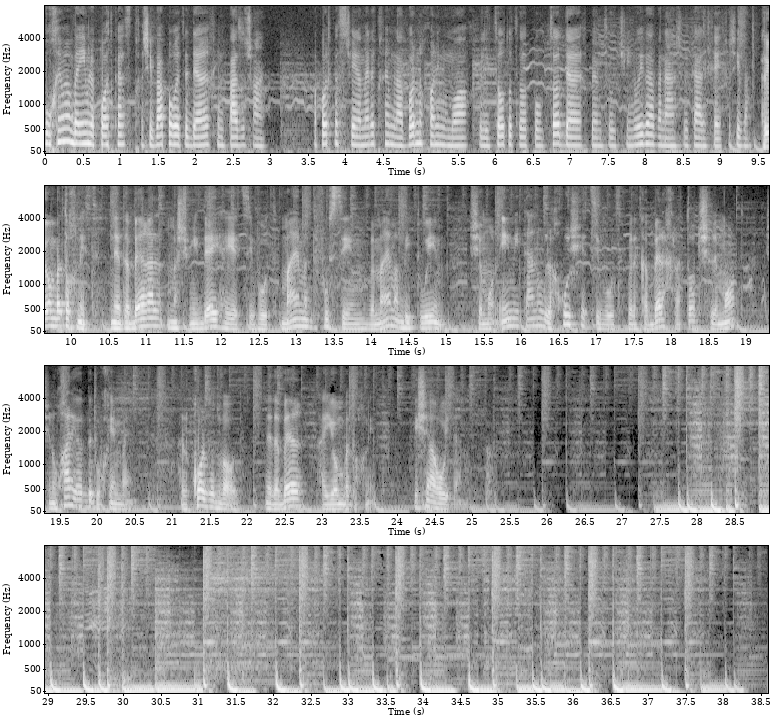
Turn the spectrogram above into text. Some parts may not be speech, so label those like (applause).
ברוכים הבאים לפודקאסט חשיבה פורצת דרך עם פז אושרן. הפודקאסט שילמד אתכם לעבוד נכון עם המוח וליצור תוצאות פורצות דרך באמצעות שינוי והבנה של תהליכי חשיבה. היום בתוכנית נדבר על משמידי היציבות, מהם הדפוסים ומהם הביטויים שמונעים מאיתנו לחוש יציבות ולקבל החלטות שלמות שנוכל להיות בטוחים בהן. על כל זאת ועוד, נדבר היום בתוכנית. הישארו איתנו.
